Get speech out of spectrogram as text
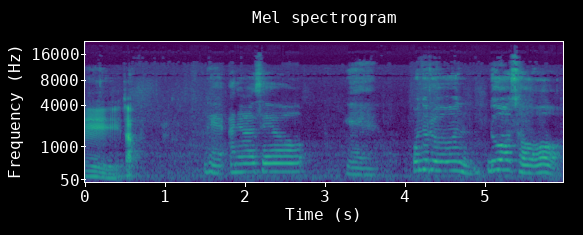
시작. 네, 안녕하세요. 예, 오늘은 누워서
